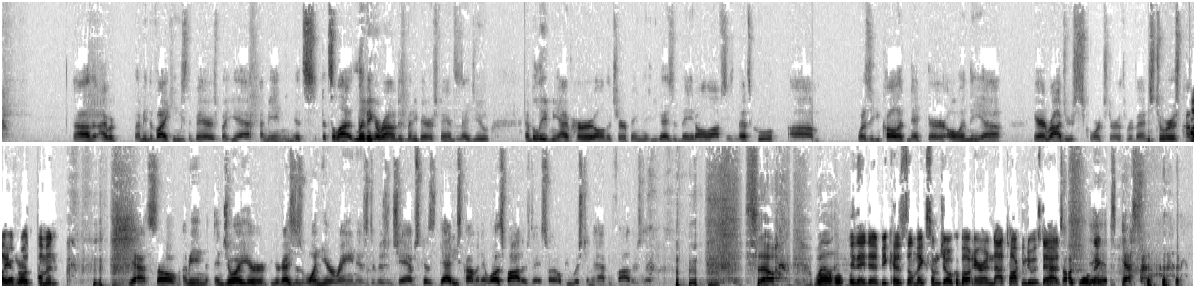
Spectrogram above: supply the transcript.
Uh, I would. I mean, the Vikings, the Bears, but yeah, I mean, it's it's a lot. Living around as many Bears fans as I do, and believe me, I've heard all the chirping that you guys have made all offseason. That's cool. Um, what is it you call it, Nick or Owen? The uh, Aaron Rodgers' Scorched Earth Revenge Tour is coming. Oh yeah, bro, it's coming. yeah, so I mean, enjoy your your guys' one year reign as division champs because Daddy's coming. It was Father's Day, so I hope you wished him a happy Father's Day. so, well, well, hopefully they did because they'll make some joke about Aaron not talking to his dad. Not talking to his, yes.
